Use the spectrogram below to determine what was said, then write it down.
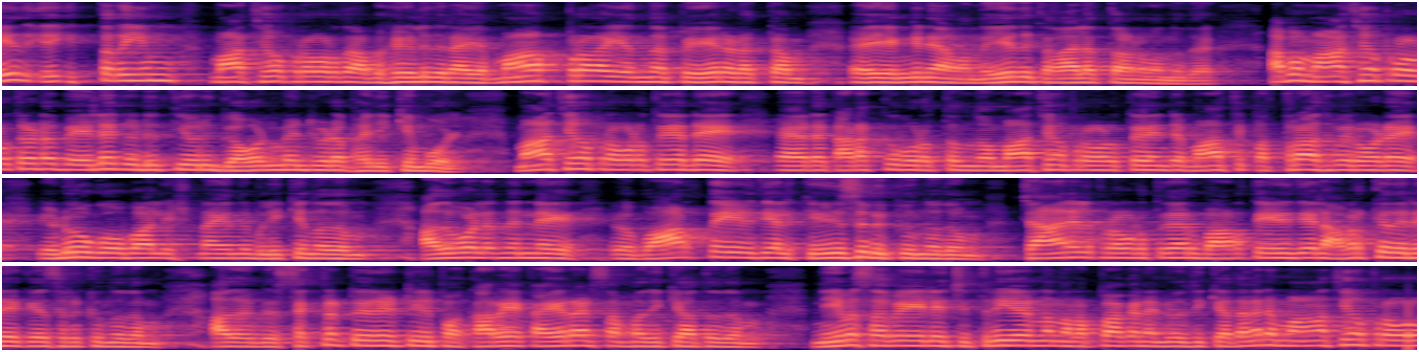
ഏത് ഇത്രയും മാധ്യമപ്രവർത്തക അവഹേളിതരായ മാപ്ര എന്ന പേരടക്കം എങ്ങനെയാണ് വന്നത്? ഏത് കാലത്താണ് വന്നത്? അപ്പോൾ മാധ്യമപ്രവർത്തകരുടെ വില കെടുത്തിയ ഒരു ഗവൺമെന്റ് ഇവിടെ ഭരിക്കുമ്പോൾ മാധ്യമപ്രവർത്തകരുടെ ഏഹ്, കടക്ക് പുറത്തുനിന്നും മാധ്യമപ്രവർത്തകന്റെ മാധ്യ പത്രാധിപരോടെ എടോ ഗോപാലകൃഷ്ണ എന്ന് വിളിക്കുന്നതും അതുപോലെ തന്നെ വാർത്ത എഴുതിയാൽ കേസെടുക്കുന്നതും ചാനൽ പ്രവർത്തകർ വാർത്ത എഴുതിയാൽ അവർക്കെതിരെ കേസെടുക്കുന്നതും അത് സെക്രട്ടേറിയറ്റിൽ കറിയ കയറാൻ സമ്മതിക്കാത്തതും നിയമസഭയിലെ ചിത്രീകരണം നടപ്പാക്കാൻ അനുവദിക്കാത്ത അങ്ങനെ മാധ്യമപ്രവർത്തകർ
